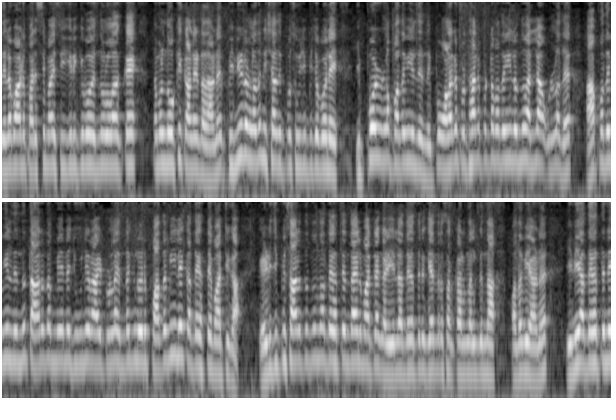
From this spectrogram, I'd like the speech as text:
നിലപാട് പരസ്യമായി സ്വീകരിക്കുമോ എന്നുള്ളതൊക്കെ നമ്മൾ നോക്കിക്കാണേണ്ടതാണ്. പിന്നീടുള്ളത് നിഷാദ് ഇപ്പോൾ സൂചിപ്പിച്ച പോലെ ഇപ്പോഴുള്ള പദവിയിൽ നിന്ന് ഇപ്പോൾ വളരെ പ്രധാനപ്പെട്ട പദവിയിലൊന്നും അല്ല ഉള്ളത്. ആ പദവിയിൽ നിന്ന് താരതമ്യേന ജൂനിയർ ആയിട്ടുള്ള എന്തെങ്കിലും ഒരു പദവിയിലേക്ക് അദ്ദേഹത്തെ മാറ്റുക. എ ഡി ജി പി സ്ഥാനത്ത് നിന്ന് അദ്ദേഹത്തെ എന്തായാലും മാറ്റാൻ കഴിയില്ല. അദ്ദേഹത്തിന് കേന്ദ്ര സർക്കാർ നൽകുന്ന പദവിയാണ്. ഇനി അദ്ദേഹത്തിന്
